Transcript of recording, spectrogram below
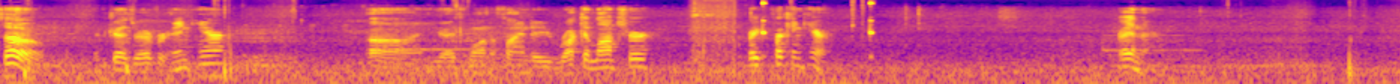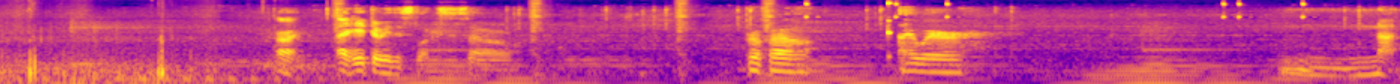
So, if you guys are ever in here, uh, you guys want to find a rocket launcher, right fucking here. Right in there. Alright, I hate the way this looks, so... Profile, I wear... None.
